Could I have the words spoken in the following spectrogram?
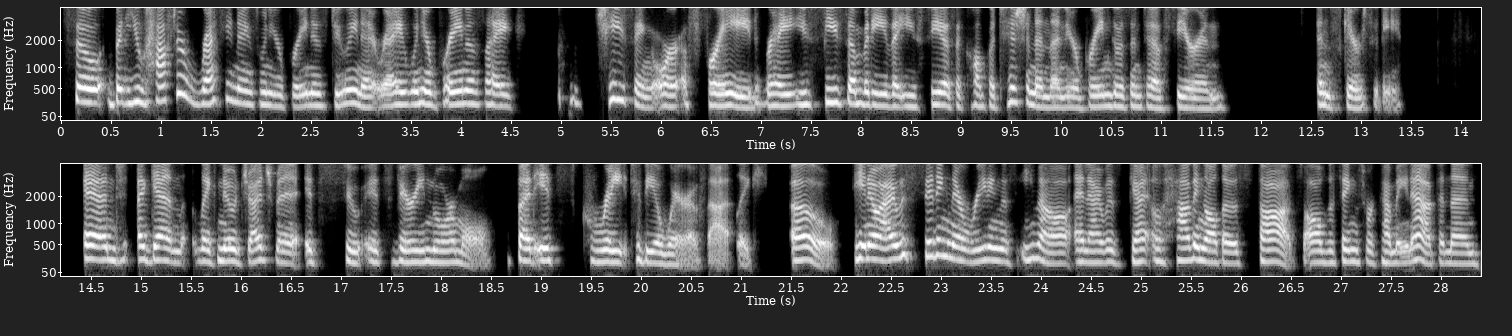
So, but you have to recognize when your brain is doing it, right? When your brain is like, chasing or afraid, right? You see somebody that you see as a competition, and then your brain goes into fear and and scarcity. And again, like no judgment, it's it's very normal, but it's great to be aware of that. Like, oh, you know, I was sitting there reading this email and I was get, oh, having all those thoughts, all the things were coming up. And then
